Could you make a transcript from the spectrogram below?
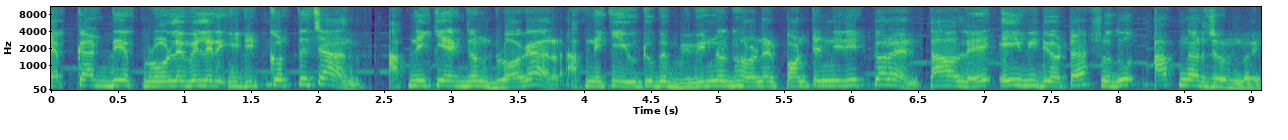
ক্যাপকাট দিয়ে প্রো লেভেলের এডিট করতে চান? আপনি কি একজন ব্লগার আপনি কি ইউটিউবে বিভিন্ন ধরনের কন্টেন্ট এডিট করেন? তাহলে এই ভিডিওটা শুধু আপনার জন্যই।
